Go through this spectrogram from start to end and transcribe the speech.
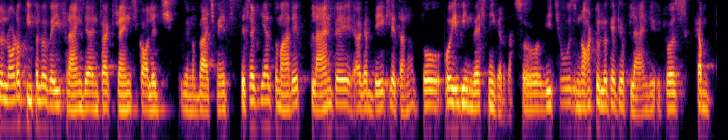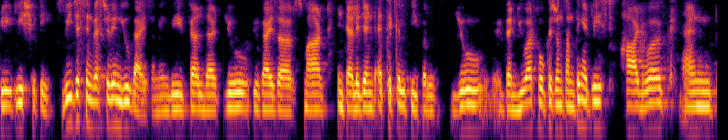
a lot of people were very frank. They're in fact friends, college, you know, batchmates. They said यार तुम्हारे प्लान पे अगर देख लेता ना तो कोई भी इन्वेस्ट नहीं करता सो वी चोज नॉट टू लुक एट योर प्लान इट वाज completely shitty we just invested in you guys i mean we felt that you you guys are smart intelligent ethical people you when you are focused on something at least hard work and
